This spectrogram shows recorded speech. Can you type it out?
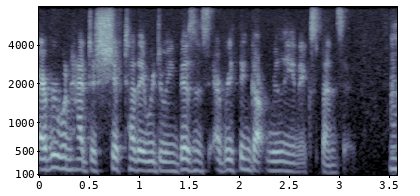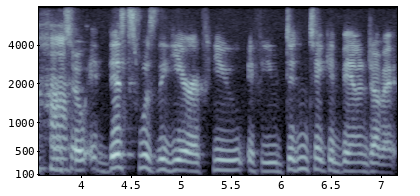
everyone had to shift how they were doing business. Everything got really inexpensive. Mm-hmm. and so it, this was the year if you if you didn't take advantage of it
